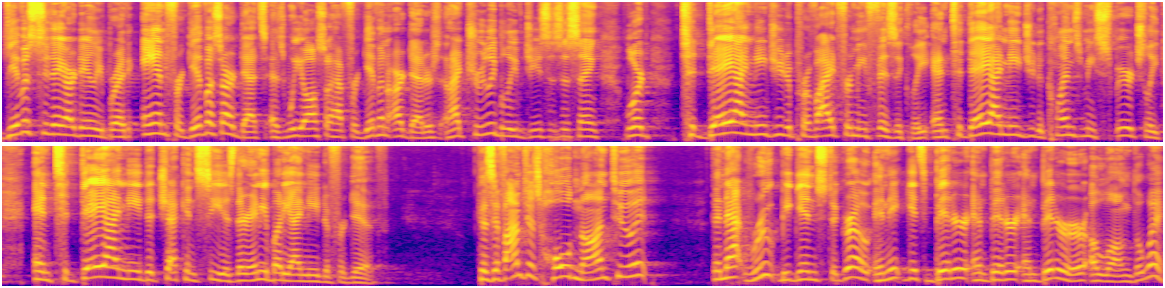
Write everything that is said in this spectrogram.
Give us today our daily bread and forgive us our debts as we also have forgiven our debtors. And I truly believe Jesus is saying, Lord, today I need you to provide for me physically, and today I need you to cleanse me spiritually, and today I need to check and see is there anybody I need to forgive? Because if I'm just holding on to it, then that root begins to grow and it gets bitter and bitter and bitterer along the way.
